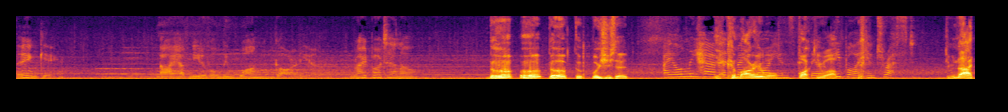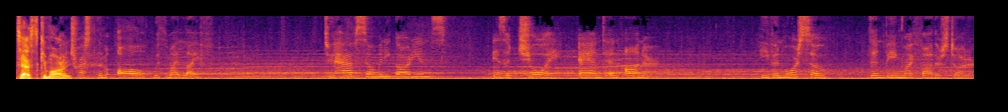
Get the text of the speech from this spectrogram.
thinking? I have need of only one guardian. Right, Barthello? what she said. I only have Yeah, as Kimahri will fuck you up. people I can trust. Do not test I trust them all with my life. To have so many guardians is a joy and an honor. Even more so than being my father's daughter.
